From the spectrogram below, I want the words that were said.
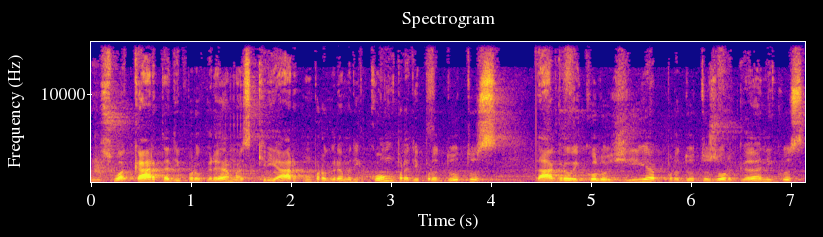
em sua carta de programas, criar um programa de compra de produtos da agroecologia, produtos orgânicos,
